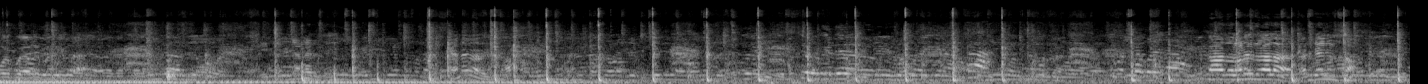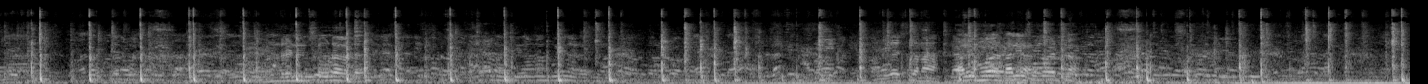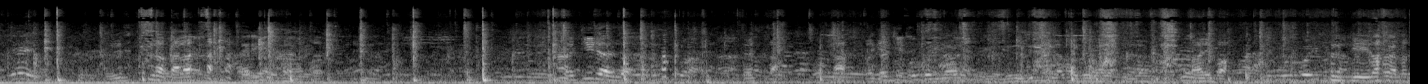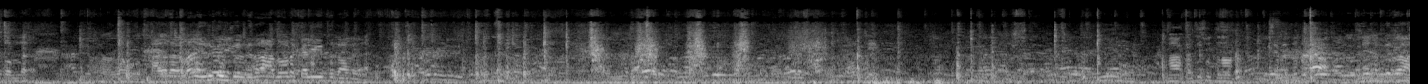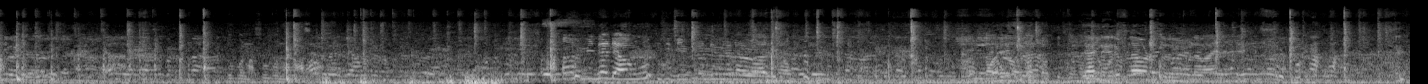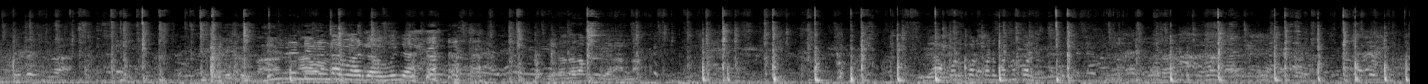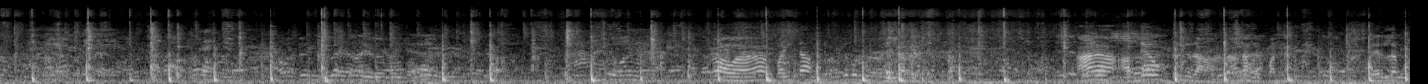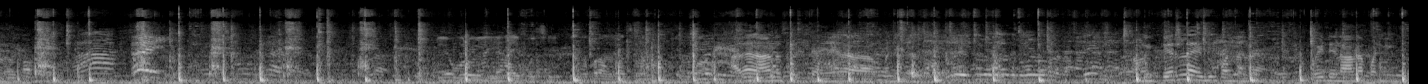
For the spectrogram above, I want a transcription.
போய். அது நடக்குது வேலை ரெண்டே நிமிஷம். ஒன்று ரெண்டு நிமிஷம் கூட ஆகல வேஸ்ட் தான் அதெல்லாம் இருக்குன்னு சொல்லிதான் அதோட கழுவிட்டு இருக்காங்க நான் கத்தி சுத்தணும் சூப்பர்ண்ணா சூப்பர்ண்ணா மாசம் முன்னாடி அவங்க டிஃப்ரெண்ட் டிஃப்ரெண்ட் நெருப்புலாம் விட சொல்லுவீங்களா வாயிச்சு டிஃப்ரெண்ட் டிஃப்ரெண்டா மாறுது அவங்க போடு போடு போடு போடு போடு அவன் பண்ணிட்டான் நான் அப்படியே விட்டுருக்குறான் நான் அப்படி பண்ணேன் தெரில போல. அதான் நானும் சொல்லிட்டேன். ஏன் அவனுக்கு தெரில எப்படி பண்ணல. போயிட்டு நான் தான் பண்ணிக்கிட்டேன்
